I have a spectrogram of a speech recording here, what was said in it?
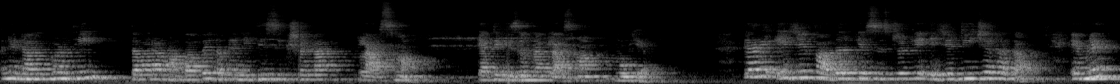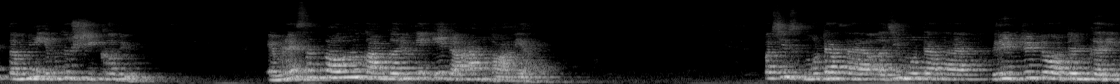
અને નાનપણથી તમારા મા બાપે તમને નીતિ શિક્ષણના ક્લાસમાં કેટેગિઝમના ક્લાસમાં મૂક્યા. ત્યારે એ જે ફાધર કે સિસ્ટર કે એ જે ટીચર હતા, એમણે તમને એ બધું શીખવ્યું. એમણે સંત પાઉલનું કામ કર્યું કે એ દાણા વાવ્યા. પછી મોટા થયા, હજી મોટા થયા રિટ્રીટો અટેન્ડ કરી.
